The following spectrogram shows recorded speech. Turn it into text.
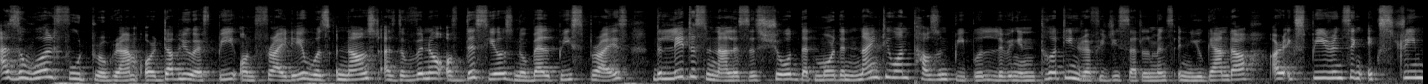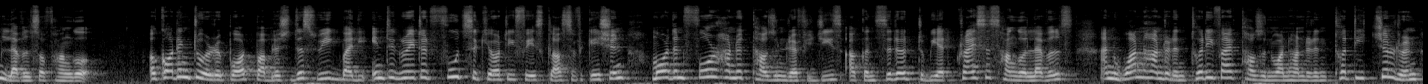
as the World Food Programme or WFP on Friday was announced as the winner of this year's Nobel Peace Prize, the latest analysis showed that more than 91,000 people living in 13 refugee settlements in Uganda are experiencing extreme levels of hunger. According to a report published this week by the Integrated Food Security Phase Classification, more than 400,000 refugees are considered to be at crisis hunger levels, and 135,130 children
